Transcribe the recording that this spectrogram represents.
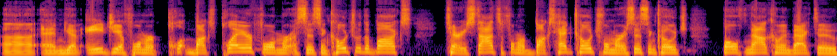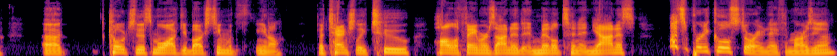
Uh, and you have AG, a former pl- Bucks player, former assistant coach with the Bucks. Terry Stotts, a former Bucks head coach, former assistant coach both now coming back to uh, coach this Milwaukee Bucks team with, you know, potentially two Hall of Famers on it in Middleton and Giannis. That's a pretty cool story, Nathan Marzion.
